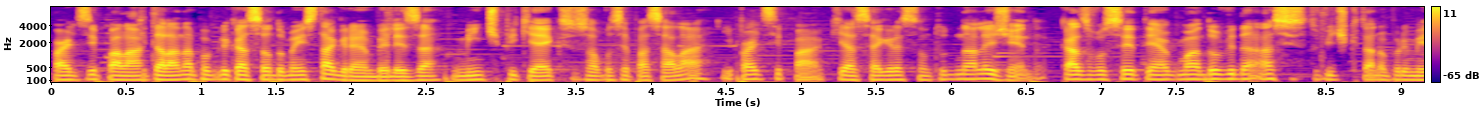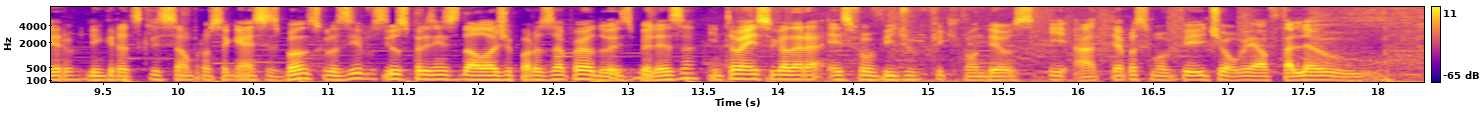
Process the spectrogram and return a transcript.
participa lá, que tá lá na publicação do meu Instagram, beleza? Mint Pickaxe, é só você passar lá e participar, que as regras estão tudo na legenda. Caso você tenha alguma dúvida, assista o vídeo que tá no primeiro, link na descrição pra você ganhar esses bônus exclusivos e os presentes da loja para os apoiadores, beleza? Então é isso, galera, esse foi o vídeo, fique com Deus e até o próximo vídeo, eu falou!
